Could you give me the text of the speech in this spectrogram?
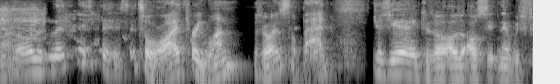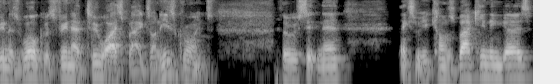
Let- it's, all right, three one. It's all right. It's not bad. Because yeah, because I, I was, sitting there with Finn as well. Because Finn had two ice bags on his groins, so we're sitting there. Next week he comes back in and goes,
